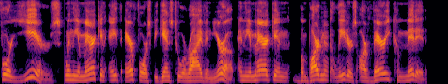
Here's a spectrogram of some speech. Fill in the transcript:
for years when the American 8th Air Force begins to arrive in Europe. And the American bombardment leaders are very committed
